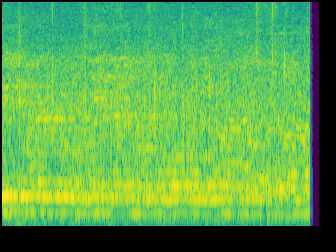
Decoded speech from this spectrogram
we wanted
